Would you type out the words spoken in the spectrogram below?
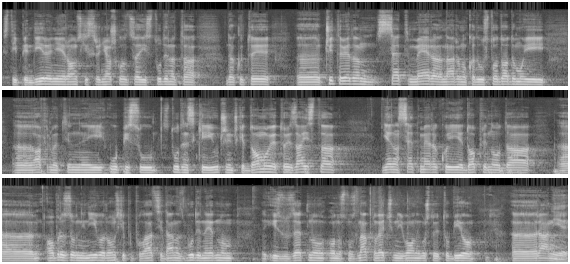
stipendiranje romskih srednjoškolaca i studenta, dakle to je čitav jedan set mera, naravno kada uz to dodamo i afirmativni upis u studenske i učeničke domove, to je zaista jedan set mera koji je doprinuo da obrazovni nivo romske populacije danas bude na jednom izuzetno, odnosno znatno većem nivou nego što je to bio e, ranije. E,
